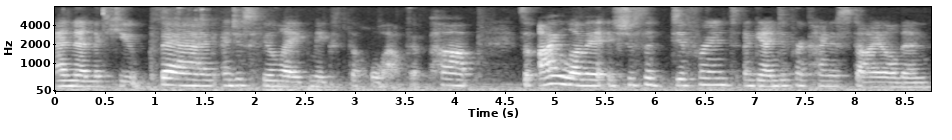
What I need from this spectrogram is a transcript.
And then the cute bag, I just feel like makes the whole outfit pop. So I love it. It's just a different, again, different kind of style than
